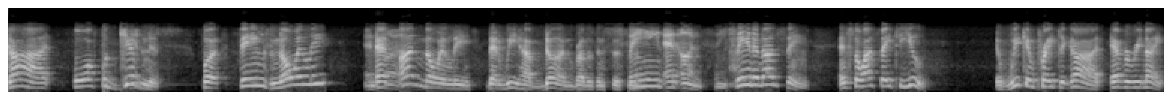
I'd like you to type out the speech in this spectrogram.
God for forgiveness for things knowingly And, and un- unknowingly that we have done, brothers and sisters. seen and unseen. seen and unseen. And so I say to you, if we can pray to God every night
